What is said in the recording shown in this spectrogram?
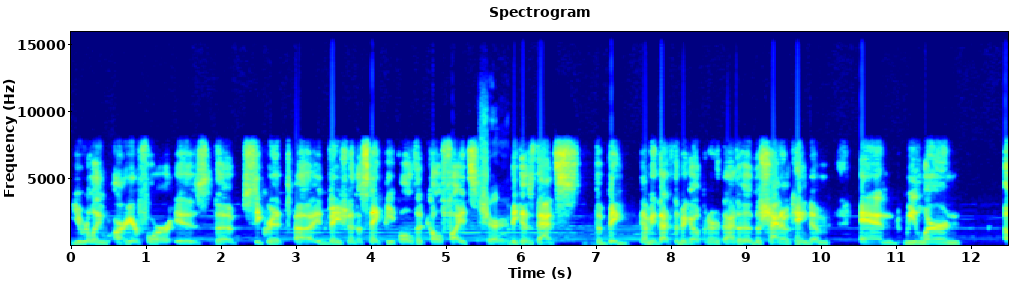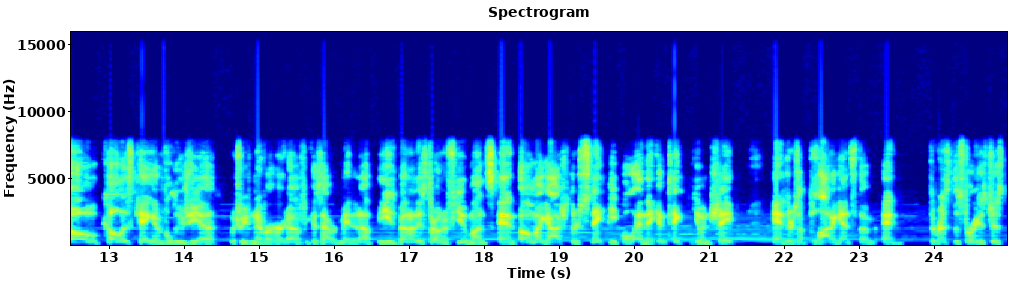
you really are here for is the secret uh, invasion of the Snake People that Kull fights sure. because that's the big i mean that's the big opener that the, the shadow kingdom and we learn oh Kull is king of Valusia, which we've never heard of because howard made it up. He's been on his throne a few months and oh my gosh there's snake people and they can take human shape and there's a plot against them. And the rest of the story is just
